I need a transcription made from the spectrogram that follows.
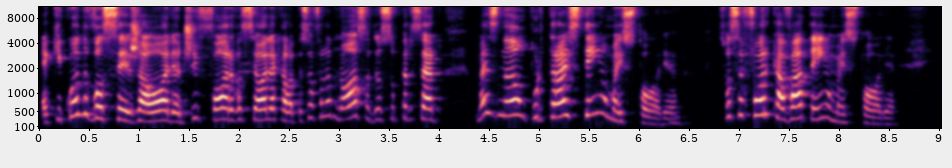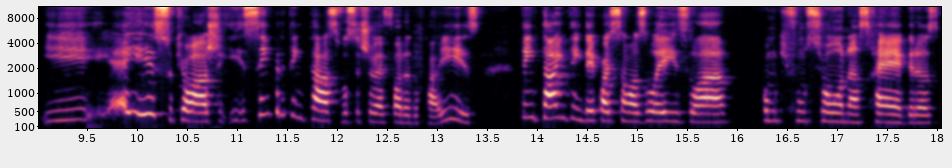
É que quando você já olha de fora, você olha aquela pessoa e fala, nossa, deu super certo. Mas não, por trás tem uma história. Se você for cavar, tem uma história. E é isso que eu acho. E sempre tentar, se você estiver fora do país, tentar entender quais são as leis lá, como que funciona as regras.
